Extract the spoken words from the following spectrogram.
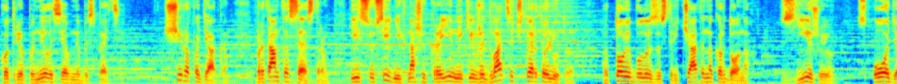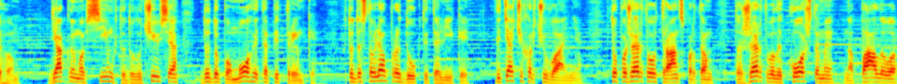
котрі опинилися в небезпеці. Щира подяка братам та сестрам із сусідніх наших країн, які вже 24 лютого готові були зустрічати на кордонах з їжею, з одягом. Дякуємо всім, хто долучився до допомоги та підтримки, хто доставляв продукти та ліки, дитяче харчування, хто пожертвував транспортом та жертвували коштами на паливо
